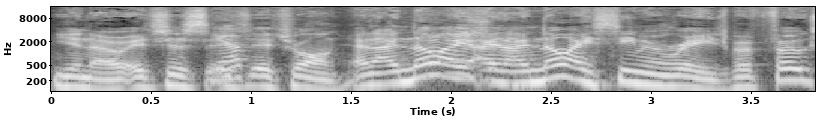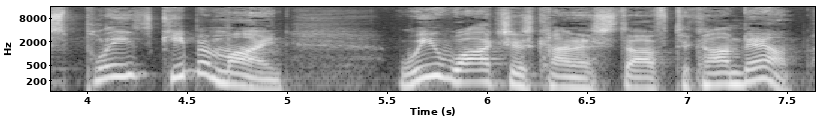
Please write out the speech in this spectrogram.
You know, it's just it's, Yep. it's wrong. And I know I It is and I know I seem enraged, but folks, please keep in mind we watch this kind of stuff to calm down.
